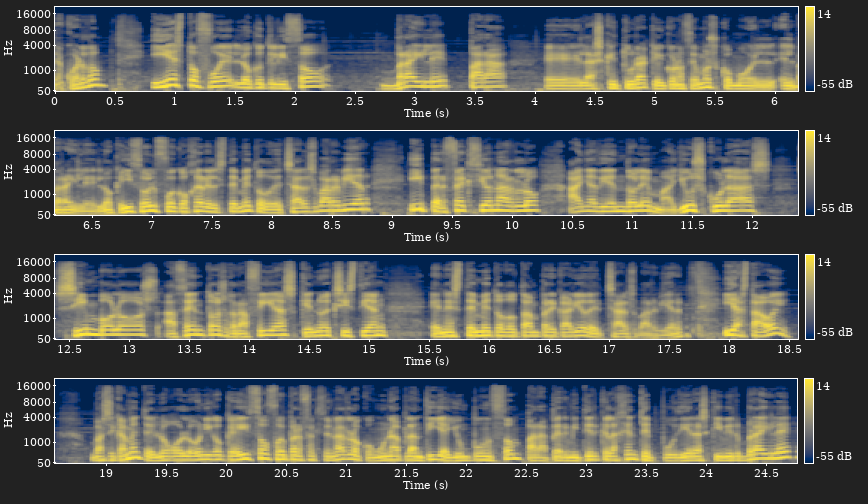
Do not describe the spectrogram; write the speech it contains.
¿De acuerdo? Y esto fue lo que utilizó Braille para eh, la escritura que hoy conocemos como el, el braille. Lo que hizo él fue coger este método de Charles Barbier y perfeccionarlo añadiéndole mayúsculas, símbolos, acentos, grafías que no existían en este método tan precario de Charles Barbier. Y hasta hoy, básicamente. Luego lo único que hizo fue perfeccionarlo con una plantilla y un punzón para permitir que la gente pudiera escribir braille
